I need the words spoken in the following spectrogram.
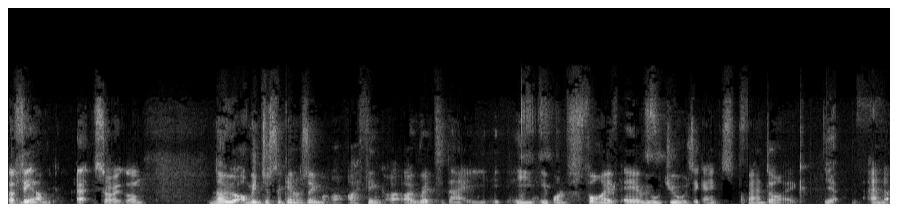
I think. Yeah, I'm- uh, sorry, go on. No, I mean just again on Zouma. I I think I I read today he- he he won five aerial duels against Van Dijk. Yeah. and I,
